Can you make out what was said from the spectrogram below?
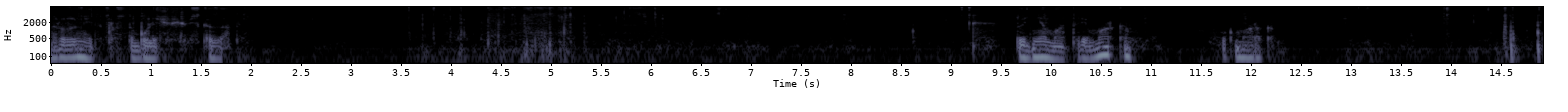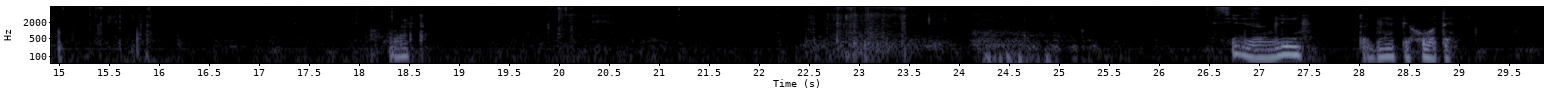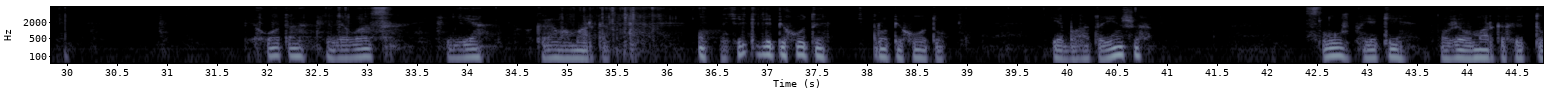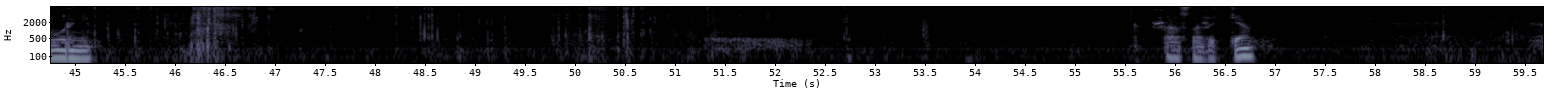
Самі розумієте, просто боляче щось сказати. До Дня матері Марка. Лук Марок. Конверт. Сіль землі до Дня піхоти. Піхота для вас є окрема марка. Ну, не тільки для піхоти, про піхоту. Є багато інших служб, які вже в марках відтворені. Шанс на життя.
